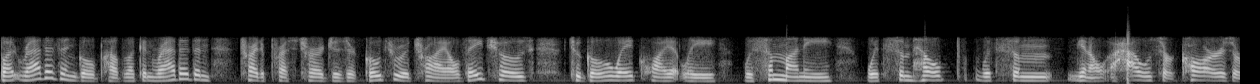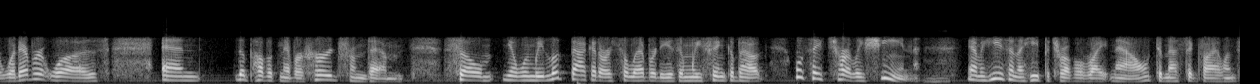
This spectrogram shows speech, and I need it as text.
But rather than go public and rather than try to press charges or go through a trial, they chose to go away quietly with some money, with some help, with some, you know, a house or cars or whatever it was, and the public never heard from them. So, you know, when we look back at our celebrities and we think about, we'll say Charlie Sheen. Mm-hmm. I mean, he's in a heap of trouble right now, domestic violence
